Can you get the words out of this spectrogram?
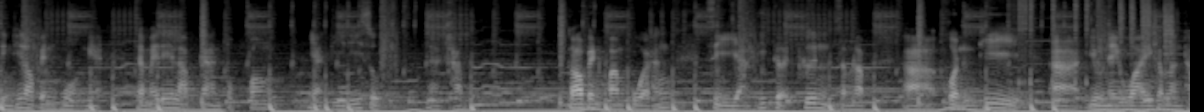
สิ่งที่เราเป็นห่วงเนี่ยจะไม่ได้รับการปกป้องอย่างดีที่สุดนะครับ ก็เป็นความกลัวทั้ง 4 อย่างที่เกิดขึ้นสำหรับคนที่อยู่ในวัยกำลังท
